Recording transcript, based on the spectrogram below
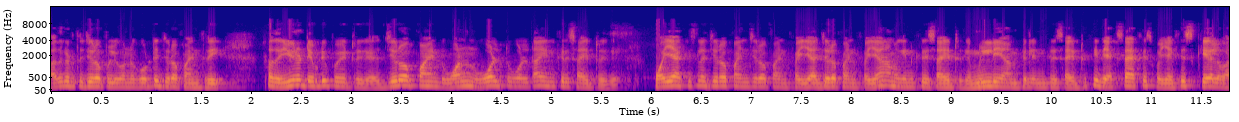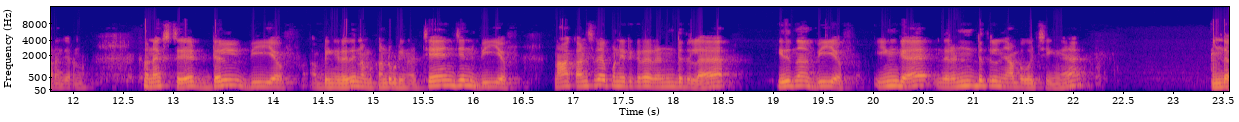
அதுக்கடுத்து ஜீரோ புள்ளி ஒன்று கூட்டி ஜீரோ பாயிண்ட் த்ரீ ஸோ அது யூனிட் எப்படி போயிட்டுருக்கு? ஜீரோ பாயிண்ட் ஒன் வோல்ட் வோல்ட்டாக இன்க்ரீஸ் ஆகிட்டு இருக்கு ஒய் ஆக்சிஸில் zero point zero point five zero point five நமக்கு இன்க்ரீஸ் ஆகிட்டு இருக்கு மில்லி ஆம்பியர் இன்க்ரீஸ் ஆகிட்டு இருக்கு இது X axis Y axis scale வரைஞ்சிடணும் ஸோ நெக்ஸ்ட்டு டெல் விஎஃப் அப்படிங்கிறது நம்ம கண்டுபிடிக்கணும். சேஞ்ச் இன் விஎஃப் நான் கன்சிடர் பண்ணியிருக்கிற ரெண்டு இதில் இதுதான் விஎஃப் இங்கே இந்த ரெண்டு இதில் ஞாபகம் வச்சுங்க இந்த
